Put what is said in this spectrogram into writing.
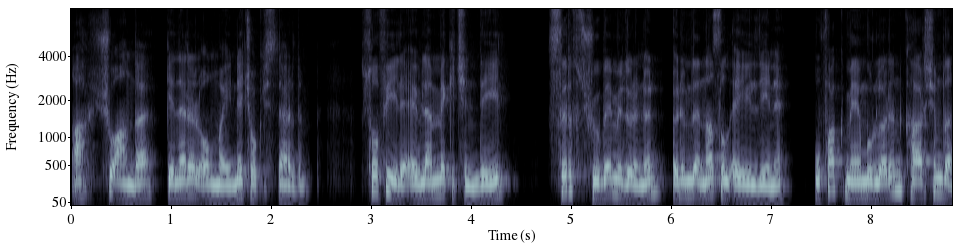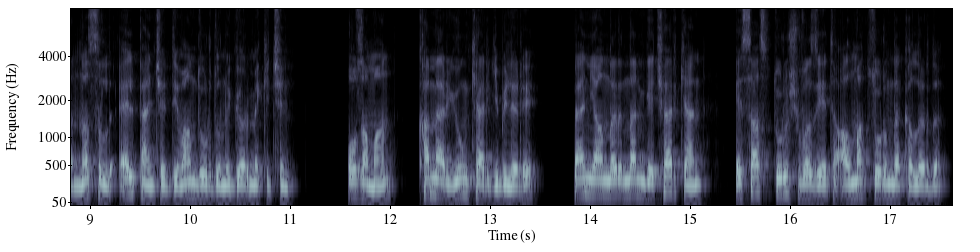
Ah şu anda general olmayı ne çok isterdim. Sophie ile evlenmek için değil, sırf şube müdürünün önümde nasıl eğildiğini, ufak memurların karşımda nasıl el pençe divan durduğunu görmek için. O zaman Kamer Junker gibileri ben yanlarından geçerken esas duruş vaziyeti almak zorunda kalırdı.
